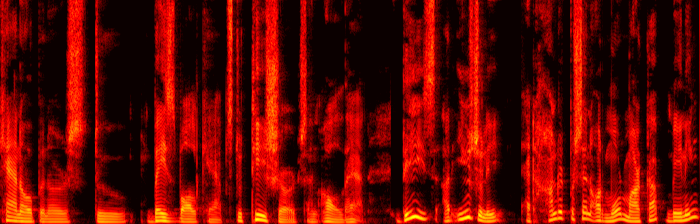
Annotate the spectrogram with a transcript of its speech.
can openers to baseball caps to t shirts and all that. These are usually at 100% or more markup, meaning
